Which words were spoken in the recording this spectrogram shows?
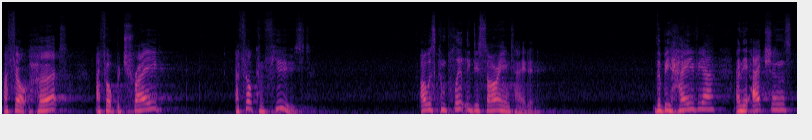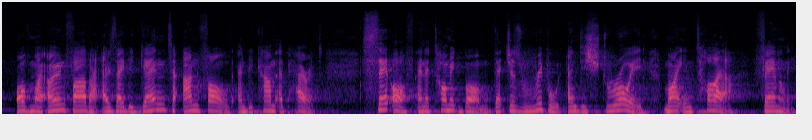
I felt hurt, I felt betrayed, I felt confused. I was completely disorientated. The behavior and the actions of my own father as they began to unfold and become apparent set off an atomic bomb that just rippled and destroyed my entire family.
